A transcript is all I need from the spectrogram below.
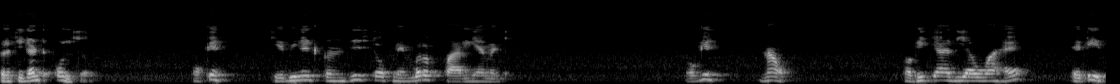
president also okay cabinet consist of member of parliament okay now अभी क्या दिया हुआ है? That is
